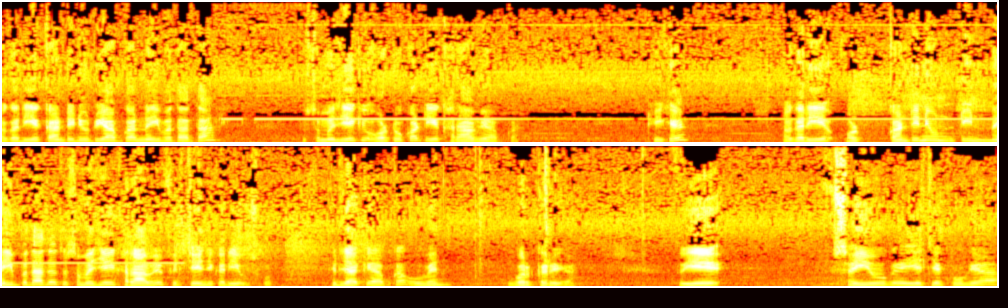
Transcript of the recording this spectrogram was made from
अगर ये कंटिन्यूटी आपका नहीं बताता तो समझिए कि ऑटो कट ये खराब है आपका। ठीक है? अगर ये कंटिन्यूटी नहीं बताता तो समझिए खराब है, फिर चेंज करिए उसको। फिर जाके आपका ओवन वर्क करेगा। तो ये सही हो गया, ये चेक हो गया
